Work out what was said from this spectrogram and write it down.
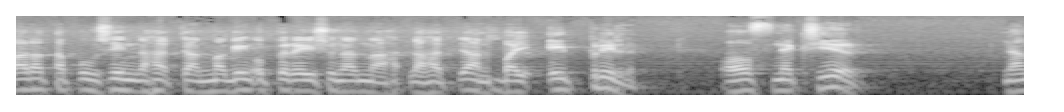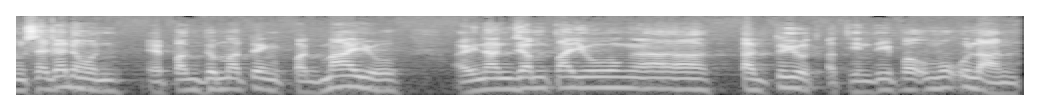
para tapusin lahat yan, maging operational na lahat yan by April of next year. Nang sa ganun, eh, pag dumating, pag Mayo, ay nandyan pa yung uh, tagtuyot at hindi pa umuulan,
